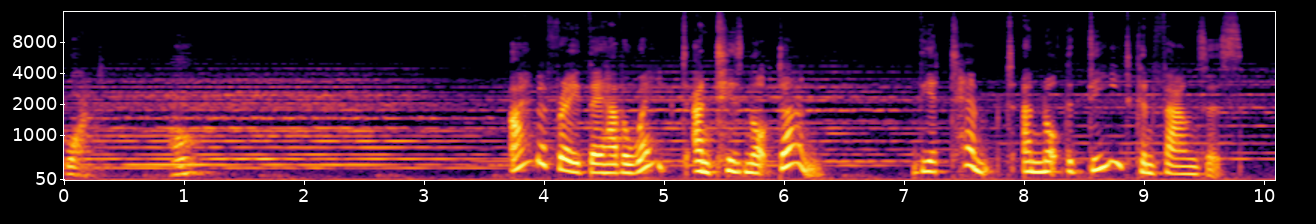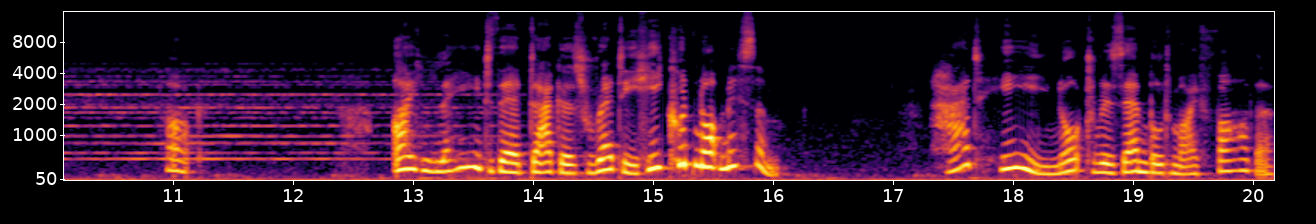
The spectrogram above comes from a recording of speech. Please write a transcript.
What? Oh? I am afraid they have awaked, and 'tis not done. The attempt and not the deed confounds us. Hark! I laid their daggers ready, he could not miss 'em. Had he not resembled my father,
